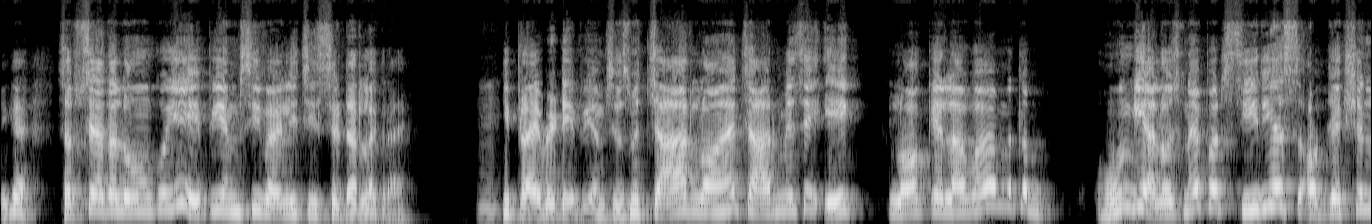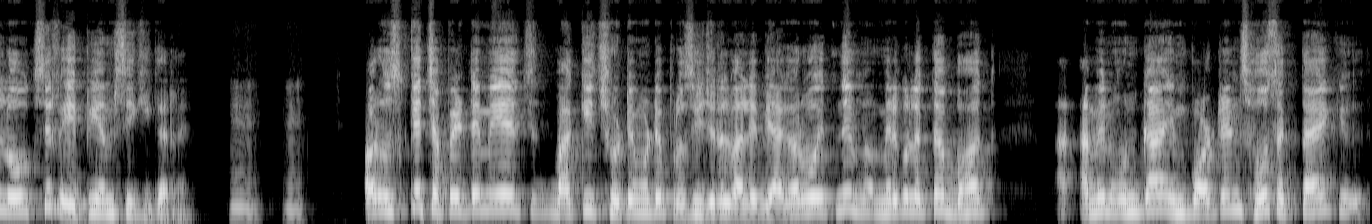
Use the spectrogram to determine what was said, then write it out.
ठीक है? सबसे ज़्यादा लोगों को ये एपीएमसी वाली चीज़ से डर लग रहा है हम्म। कि प्राइवेट एपीएमसी उसमें चार लॉ है चार में से एक लॉ के अलावा मतलब होंगी आलोचनाएँ पर सीरियस ऑब्जेक्शन लोग सिर्फ़ एपीएमसी की कर रहे हैं। हम्म, हम्म, और उसके चपेटे में बाकी छोटे मोटे प्रोसीजरल वाले भी आ गए और वो इतने मेरे को लगता है बहुत आई मीन उनका इंपॉर्टेंस हो सकता है कि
